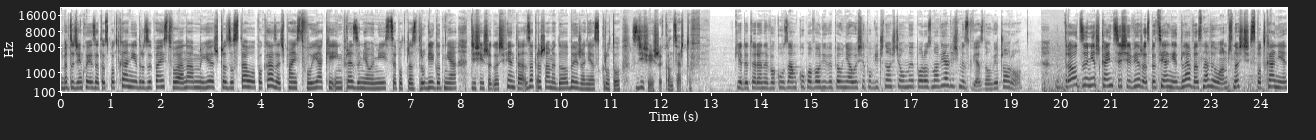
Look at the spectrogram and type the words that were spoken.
Bardzo dziękuję za to spotkanie, drodzy Państwo, a nam jeszcze zostało pokazać Państwu, jakie imprezy miały miejsce podczas drugiego dnia dzisiejszego święta. Zapraszamy do obejrzenia skrótu z dzisiejszych koncertów. Kiedy tereny wokół zamku powoli wypełniały się publicznością, my porozmawialiśmy z Gwiazdą Wieczoru. Drodzy mieszkańcy Siewierza, specjalnie dla Was na wyłączność spotkanie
